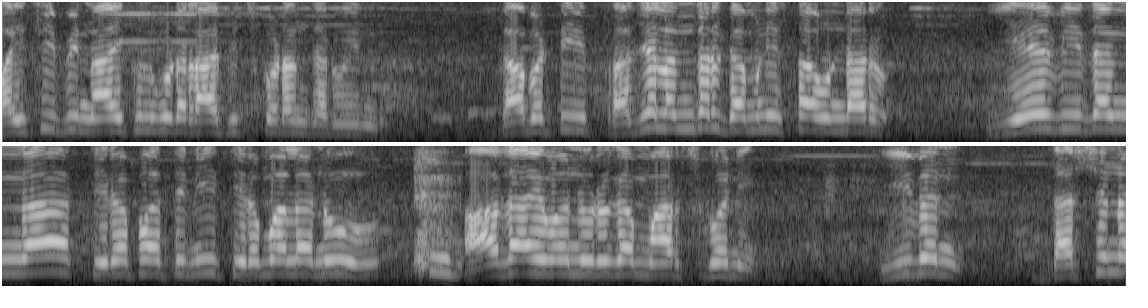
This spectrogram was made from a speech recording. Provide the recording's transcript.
వైసీపీ నాయకులు కూడా రాయించుకోవడం జరిగింది. కాబట్టి ప్రజలందరూ గమనిస్తూ ఉన్నారు ఏ విధంగా తిరుపతిని తిరుమలను ఆదాయ వనరుగా మార్చుకొని ఈవెన్ దర్శన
